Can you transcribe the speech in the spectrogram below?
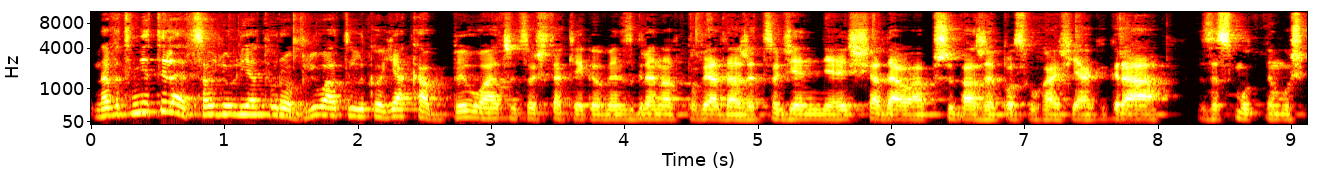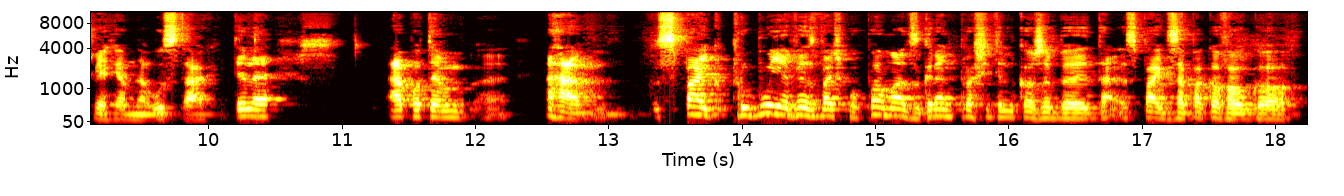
nawet nie tyle, co Julia tu robiła, tylko jaka była, czy coś takiego, więc Gren odpowiada, że codziennie siadała przy barze posłuchać, jak gra ze smutnym uśmiechem na ustach i tyle. A potem, e, aha, Spike próbuje wezwać mu pomoc, Gren prosi tylko, żeby Spike zapakował go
